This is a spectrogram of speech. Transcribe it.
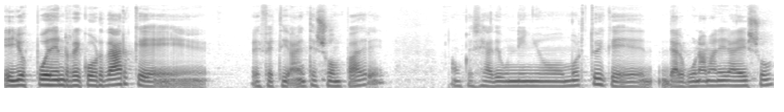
ellos pueden recordar que efectivamente son padres aunque sea de un niño muerto y que de alguna manera eso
